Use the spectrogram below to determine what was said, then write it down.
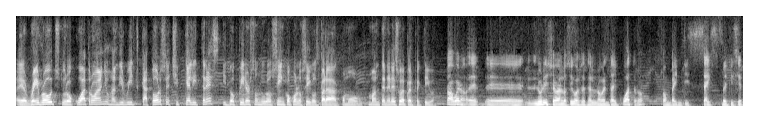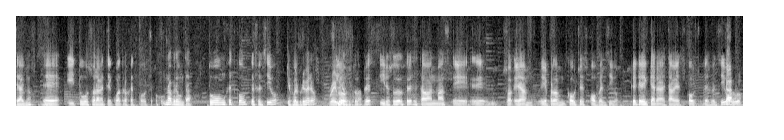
eh, Ray Rhodes duró cuatro años, Andy Reid 14, Chip Kelly 3 y Doug Peterson duró cinco con los Eagles para como mantener eso de perspectiva. Ah, bueno, eh, eh, Lurie lleva los Eagles desde el 94 son 26, 27 años, eh, y tuvo solamente cuatro head coach. Una pregunta, tuvo un head coach defensivo, que fue el primero, y, los otros tres, y los otros tres estaban más, eh, eh, eran, eh, perdón, coaches ofensivos. ¿Qué creen que hará esta vez? ¿Coach defensivo? Carlos.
